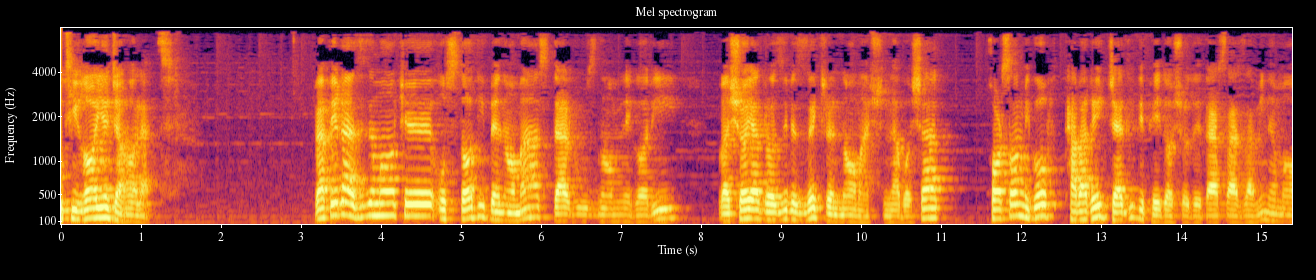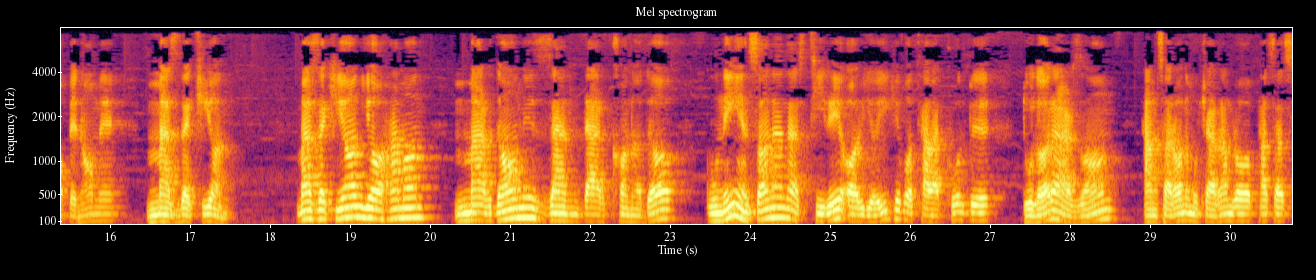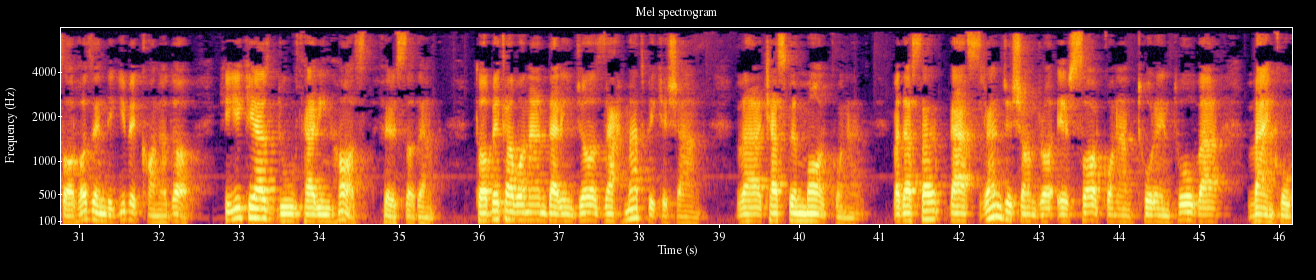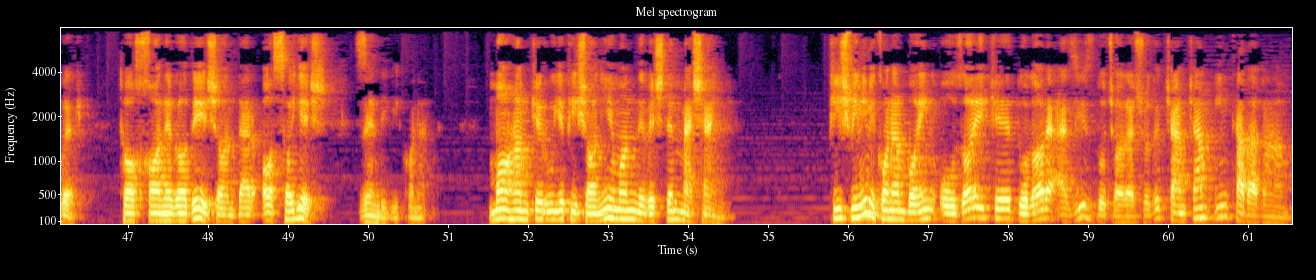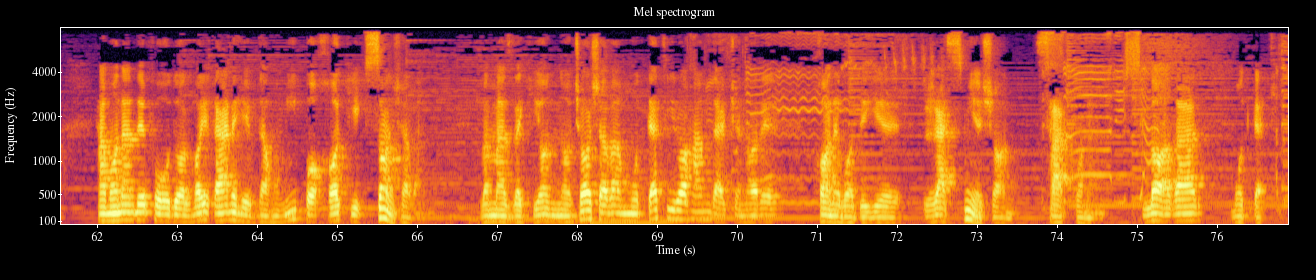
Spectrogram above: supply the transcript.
بوتیقای جهالت. رفیق عزیز ما که استادی به نامه است در روزنامه‌نگاری و شاید راضی به ذکر نامش نباشد پارسال می‌گفت طبقه جدیدی پیدا شده در سرزمین ما به نام مزدکیان. مزدکیان یا همان مردان زن در کانادا گونه انسانند از تیره آریایی که با توکل به دلار ارزان همسران مکرم را پس از سالها زندگی به کانادا که یکی از دورترین هاست فرستادند تا بتوانند در اینجا زحمت بکشند و کسب مال کنند و دست دسترنجشان را ارسال کنند تورنتو و ونکوور تا خانوادهشان در آسایش زندگی کنند. ما هم که روی پیشانیمان نوشته مشنگ. پیش بینی می‌کنم با این اوضاعی که دلار عزیز دچارش شده. کم کم این طبقه هم همانند فئودالهای قرن هفدهمی با خاک یکسان شوند و مزدکیان ناچار شوند مدتی را هم در کنار خانواده رسمیشان صرف کنند. لااقل مدتی.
